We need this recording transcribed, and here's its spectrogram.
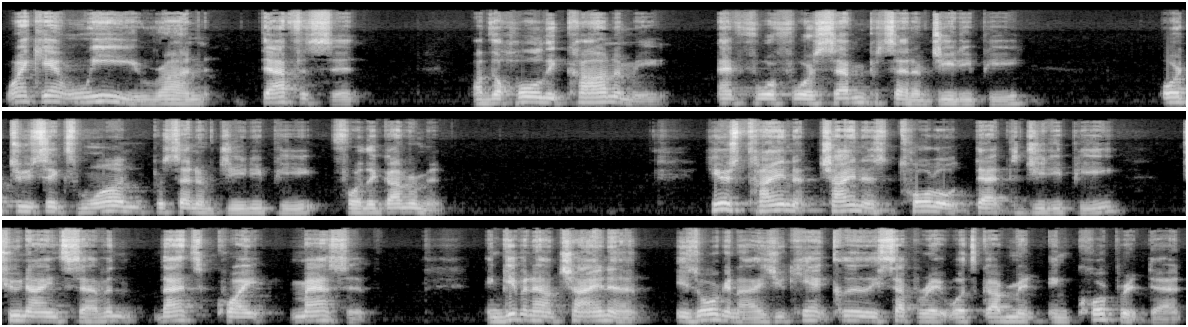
Why can't we run deficit of the whole economy at 447% of GDP or 261% of GDP for the government? Here's China, China's total debt to GDP, 297. That's quite massive. And given how China is organized, you can't clearly separate what's government and corporate debt.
